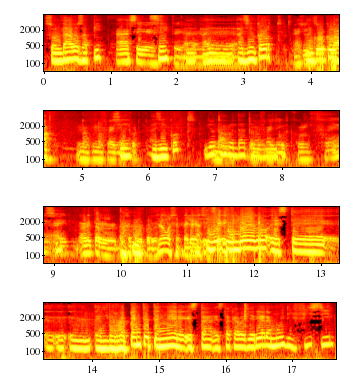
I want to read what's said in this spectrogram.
soldados a pie. Ah, sí, sí este, a, a, a, Gincourt. No, no fue sí, Agincourt. Yo tengo el dato. No fue Agincourt. Fue. Sí. ahorita déjame recordar. Luego se pelean. Y, y, luego, este, el, el, de repente tener esta, esta caballería era muy difícil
